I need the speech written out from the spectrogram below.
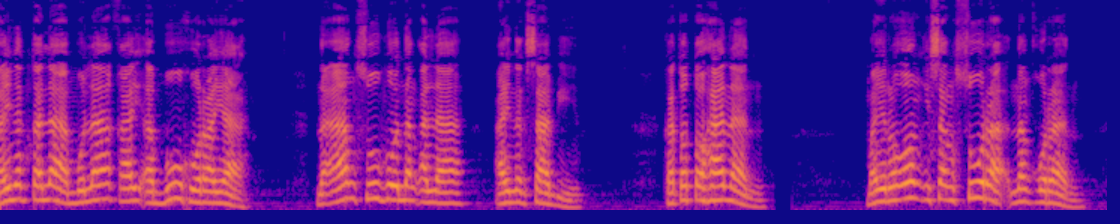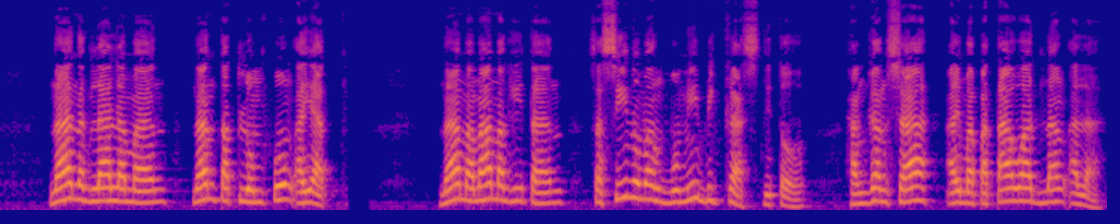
ay nagtala mula kay Abu Huraya na ang sugo ng ala ay nagsabi, Katotohanan, mayroong isang sura ng Quran na naglalaman ng tatlumpung ayat na mamamagitan sa sino mang bumibigkas nito hanggang siya ay mapatawad ng ala.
